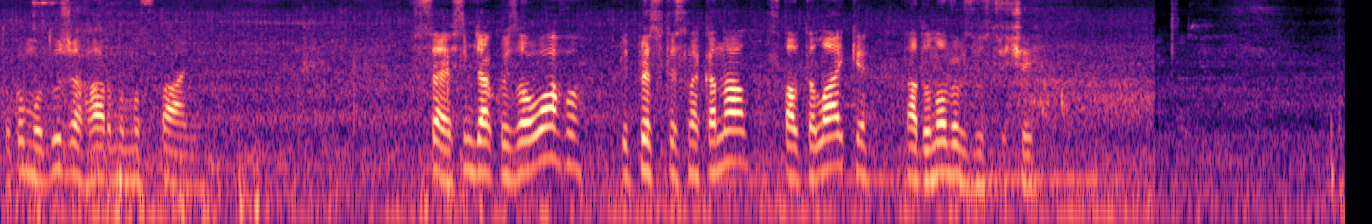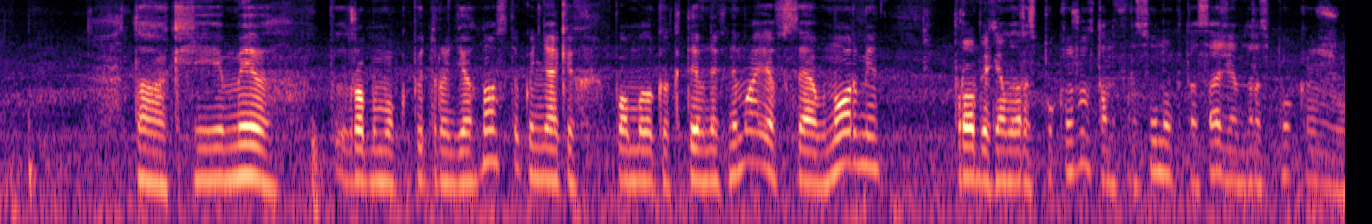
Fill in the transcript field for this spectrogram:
в такому дуже гарному стані. Все, всім дякую за увагу. Підписуйтесь на канал, ставте лайки та до нових зустрічей. Так, і ми робимо комп'ютерну діагностику, ніяких помилок активних немає, все в нормі. Пробіг я вам зараз покажу, стан форсунок та сажі я вам зараз покажу.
